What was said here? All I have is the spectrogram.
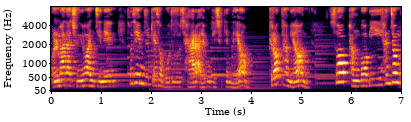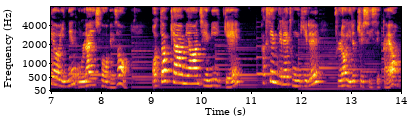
얼마나 중요한지는 선생님들께서 모두 잘 알고 계실 텐데요. 그렇다면 수업 방법이 한정되어 있는 온라인 수업에서 어떻게 하면 재미있게 학생들의 동기를 불러일으킬 수 있을까요?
